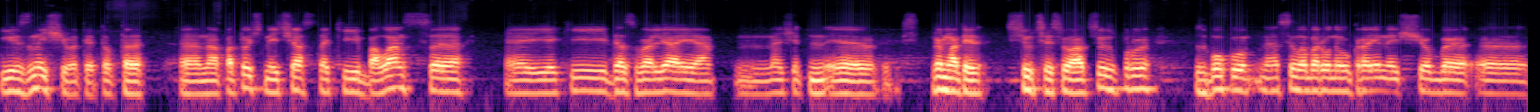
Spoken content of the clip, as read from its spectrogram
їх знищувати. Тобто е, на поточний час такий баланс, е, е, який дозволяє значить, е, тримати всю ситуацію зброю з боку е, Сил оборони України, щоб е,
